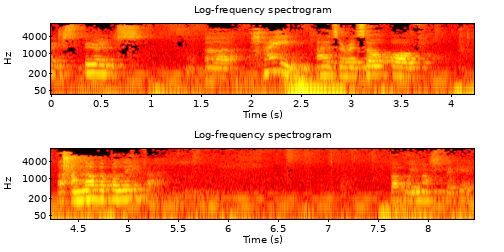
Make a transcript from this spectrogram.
experienced uh, pain as a result of another believer. But we must forgive.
